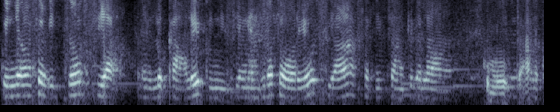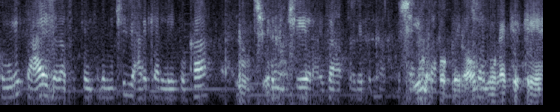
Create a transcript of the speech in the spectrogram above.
Quindi è un servizio sia eh, locale, quindi sia un ambulatorio, sia servizio anche della comunità, della comunità e dell'assistenza domiciliare che all'epoca non c'era. Non c'era esatto, all'epoca. Sì, ma poche robe, non è che, che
